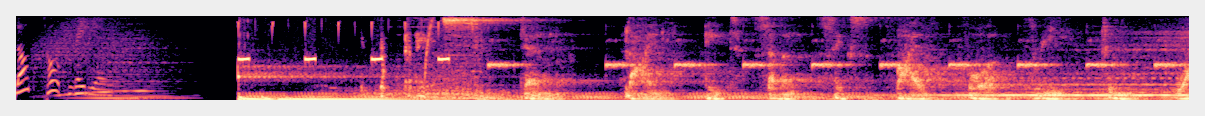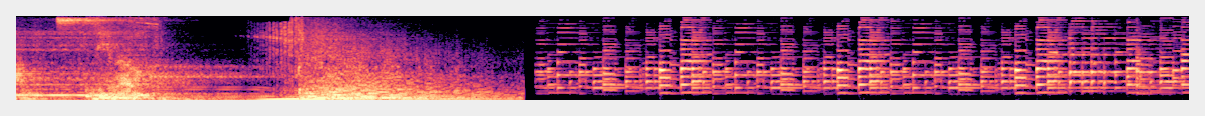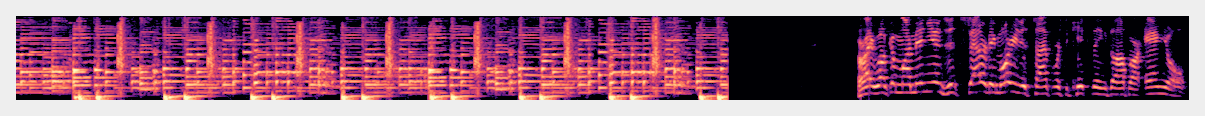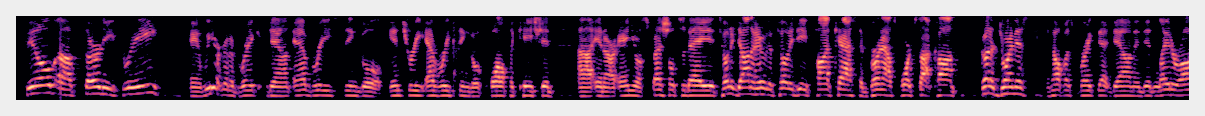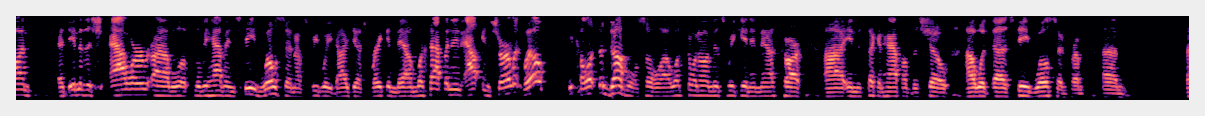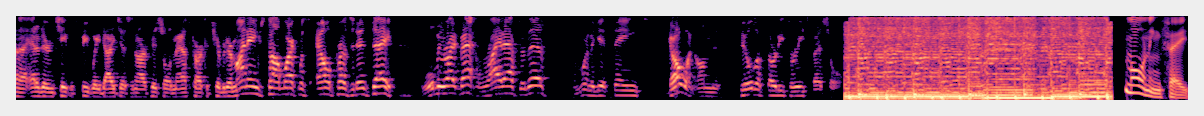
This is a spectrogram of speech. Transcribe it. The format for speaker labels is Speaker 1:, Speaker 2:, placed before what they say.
Speaker 1: Blog Talk Radio.
Speaker 2: Off our annual Field of 33. And we are going to break down every single entry, every single qualification uh, in our annual special today. Tony Donahue the Tony D podcast and burnoutsports.com going to join us and help us break that down. And then later on, at the end of this hour, uh, we'll, we'll be having Steve Wilson of Speedway Digest breaking down what's happening out in Charlotte. Well, we call it the double. So uh, what's going on this weekend in NASCAR uh, in the second half of the show uh, with uh, Steve Wilson from um, uh, editor-in-chief of Speedway Digest and our official NASCAR contributor. My name's Tom Marquis, El Presidente. We'll be right back right after this, and we're going to get things going on this Field of 33 special.
Speaker 3: Morning face.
